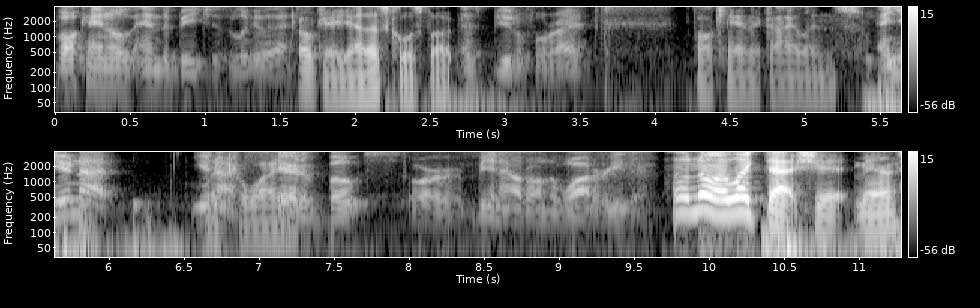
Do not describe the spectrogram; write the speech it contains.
volcanoes, and the beaches. Look at that. Okay, yeah, that's cool as fuck. That's beautiful, right? Volcanic islands. And you're not you're Like not Hawaii. scared of boats or being out on the water either. Oh no, I like that shit, man.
